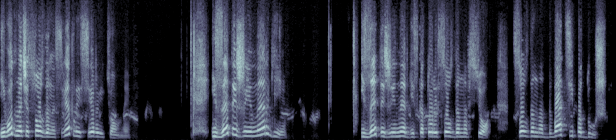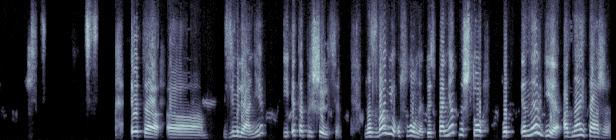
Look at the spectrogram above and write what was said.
И вот, значит, созданы светлые, серые, темные. Из этой же энергии, из этой же энергии, из которой создано все, создано два типа душ это э, земляне и это пришельцы. Название условное, то есть понятно, что вот энергия одна и та же.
